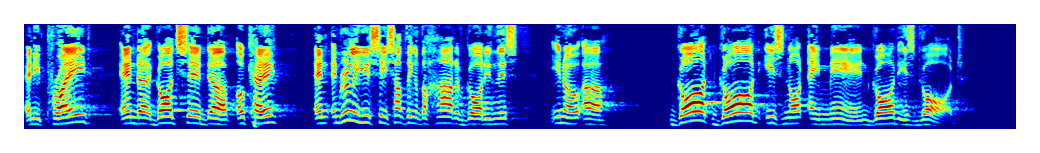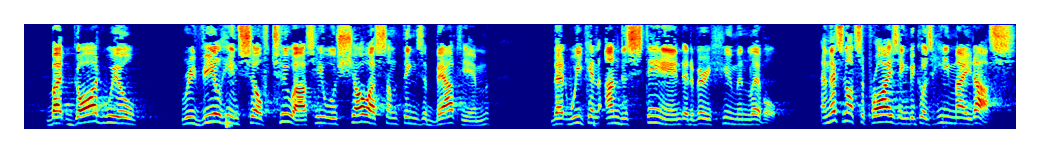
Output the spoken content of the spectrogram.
and he prayed, and uh, God said, uh, okay, and, and really you see something of the heart of God in this, you know, uh, God, God is not a man, God is God. But God will reveal Himself to us, He will show us some things about Him that we can understand at a very human level. And that's not surprising because He made us.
